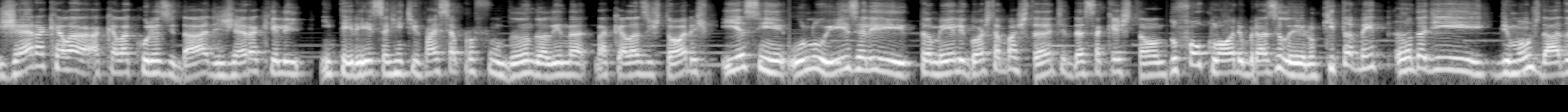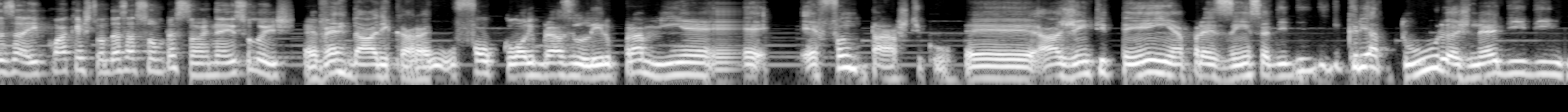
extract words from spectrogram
gera aquela, aquela curiosidade, gera aquele interesse, a gente vai se aprofundando ali na, naquelas histórias. E assim, o Luiz, ele também ele gosta bastante dessa questão do folclore brasileiro, que também anda de, de mãos dadas aí com a questão das assombrações, não é isso, Luiz? É verdade, cara. O folclore brasileiro, pra mim, é, é, é fantástico. É, a gente tem a presença de, de- de criaturas, né? De, de,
